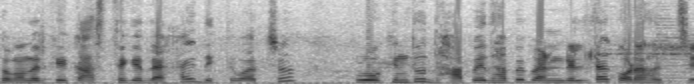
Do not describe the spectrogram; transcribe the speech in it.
তোমাদেরকে কাছ থেকে দেখাই, দেখতে পাচ্ছ, পুরো কিন্তু ধাপে ধাপে প্যান্ডেলটা করা হচ্ছে।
